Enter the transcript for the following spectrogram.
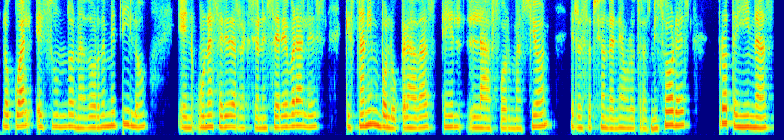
lo cual es un donador de metilo en una serie de reacciones cerebrales que están involucradas en la formación y recepción de neurotransmisores, proteínas,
